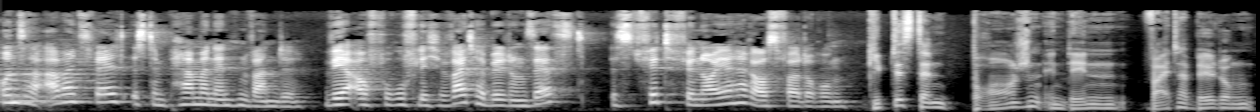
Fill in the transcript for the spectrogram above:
Unsere Arbeitswelt ist im permanenten Wandel. Wer auf berufliche Weiterbildung setzt, ist fit für neue Herausforderungen. Gibt es denn Branchen, in denen Weiterbildung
